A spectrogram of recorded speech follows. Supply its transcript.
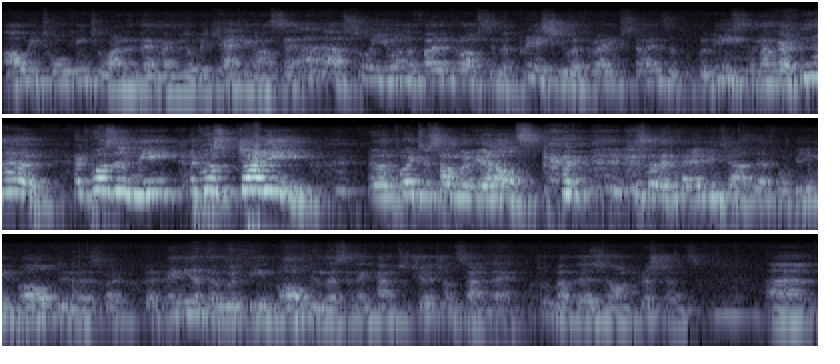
I'll be talking to one of them and we'll be chatting. and I'll say, Ah, I saw you on the photographs in the press. You were throwing stones at the police. And I'll go, No, it wasn't me. It was Johnny. And they'll point to somebody else. so they blame each other for being involved in this. But, but many of them would be involved in this and then come to church on Sunday. I'm talking about those who aren't Christians. Um,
